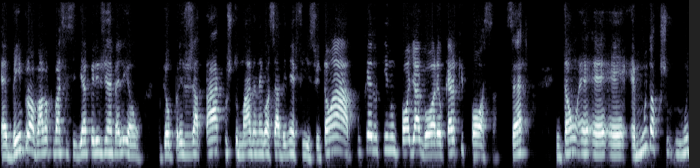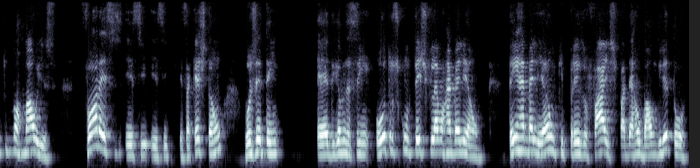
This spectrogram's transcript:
é bem provável que vai se seguir a período de rebelião porque o preso já está acostumado a negociar benefício. Então, ah, por que, que não pode agora? Eu quero que possa, certo? Então, é, é, é, é muito, muito normal isso. Fora esse, esse, esse, essa questão, você tem, é, digamos assim, outros contextos que levam à rebelião. Tem rebelião que preso faz para derrubar um diretor.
